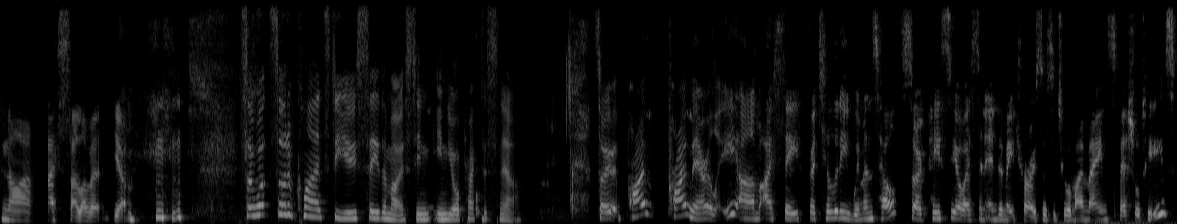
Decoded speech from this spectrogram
Nice. I love it. Yeah. so, what sort of clients do you see the most in, in your practice now? So, prim- primarily, um, I see fertility, women's health. So, PCOS and endometriosis are two of my main specialties,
